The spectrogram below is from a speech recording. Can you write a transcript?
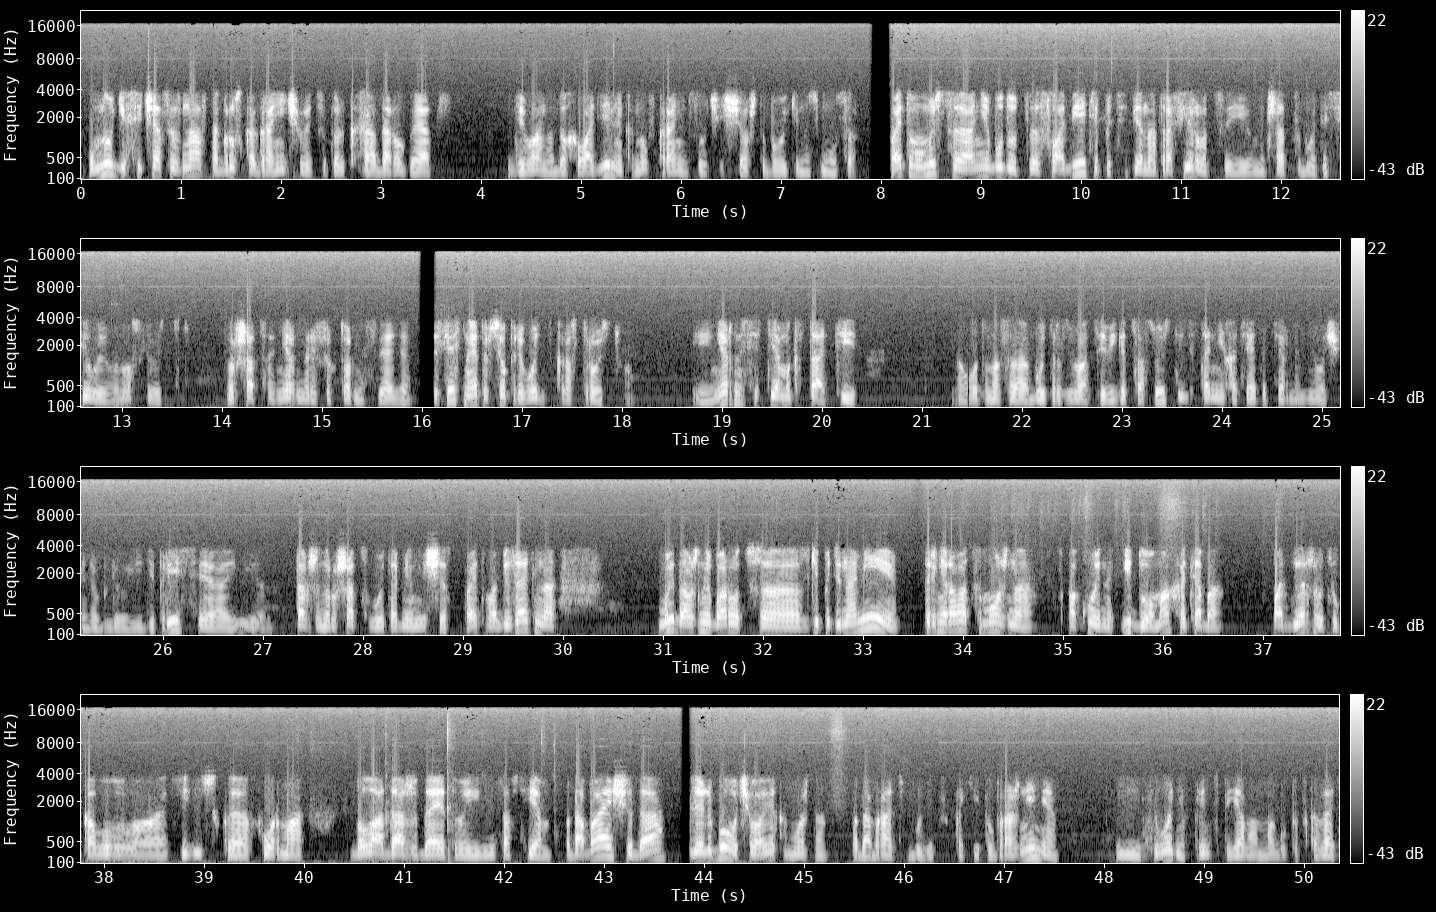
у многих сейчас из нас нагрузка ограничивается только дорогой от дивана до холодильника, ну, в крайнем случае еще, чтобы выкинуть мусор. Поэтому мышцы, они будут слабеть и постепенно атрофироваться, и уменьшаться будет и сила, и выносливость, нарушаться нервно-рефлекторные связи. Естественно, это все приводит к расстройству. И нервная система, кстати, вот у нас э, будет развиваться и вегетососудистая дистония, хотя этот термин не очень люблю, и депрессия, и также нарушаться будет обмен веществ. Поэтому обязательно мы должны бороться с гиподинамией. Тренироваться можно спокойно и дома, хотя бы поддерживать, у кого физическая форма была даже до этого и не совсем подобающая, да. Для любого человека можно подобрать будет какие-то упражнения. И сегодня, в принципе, я вам могу подсказать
